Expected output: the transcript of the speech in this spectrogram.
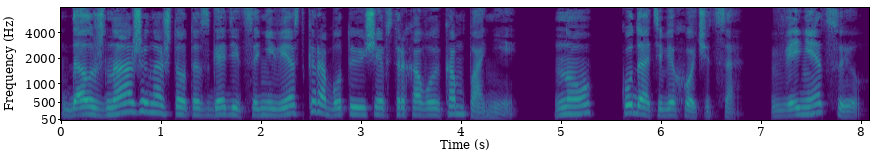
Должна же на что-то сгодиться невестка, работающая в страховой компании. Ну, куда тебе хочется? В Венецию?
